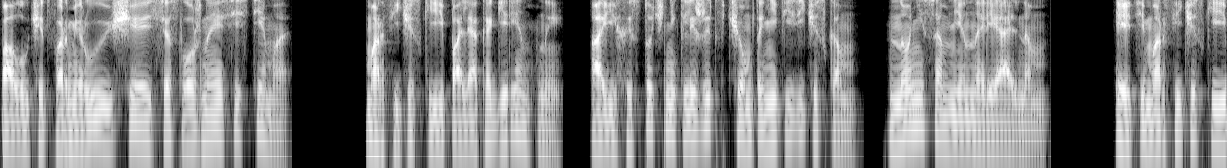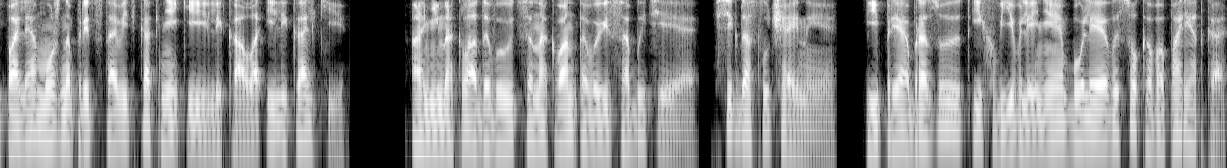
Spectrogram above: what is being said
получит формирующаяся сложная система. Морфические поля когерентны, а их источник лежит в чем-то нефизическом, но несомненно реальном. Эти морфические поля можно представить как некие лекала или кальки. Они накладываются на квантовые события, всегда случайные, и преобразуют их в явления более высокого порядка.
